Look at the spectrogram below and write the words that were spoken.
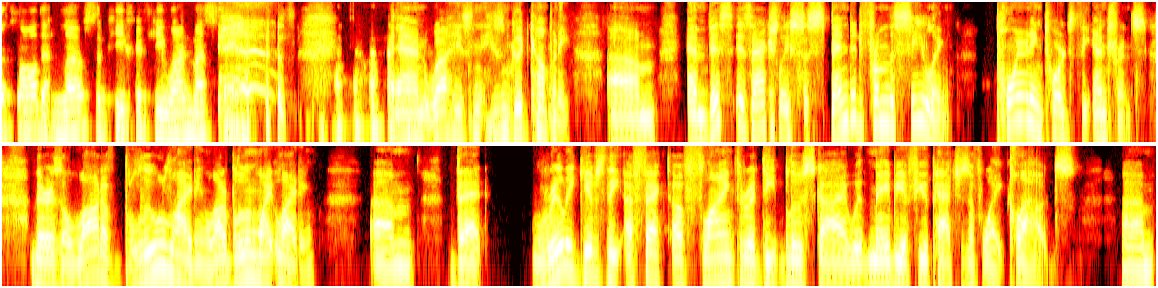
the call that loves the P51 Mustang. and well, he's he's in good company. Um, and this is actually suspended from the ceiling, pointing towards the entrance. There is a lot of blue lighting, a lot of blue and white lighting um, that really gives the effect of flying through a deep blue sky with maybe a few patches of white clouds. Um,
